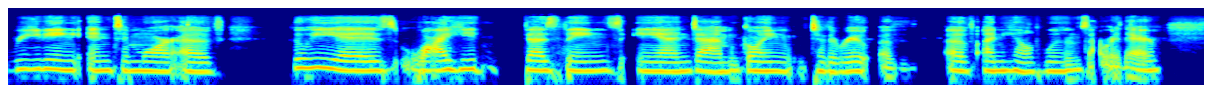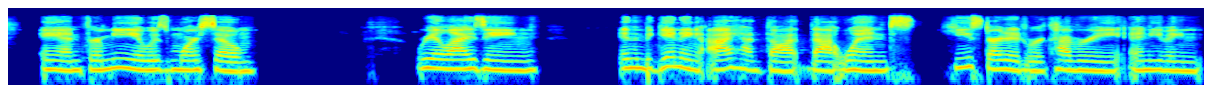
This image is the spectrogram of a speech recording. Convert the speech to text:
reading into more of who he is, why he does things, and um, going to the root of, of unhealed wounds that were there. And for me, it was more so realizing in the beginning, I had thought that once he started recovery and even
